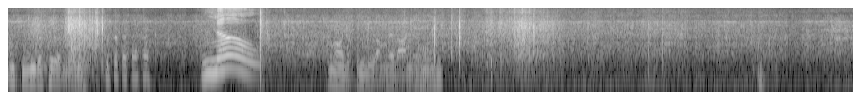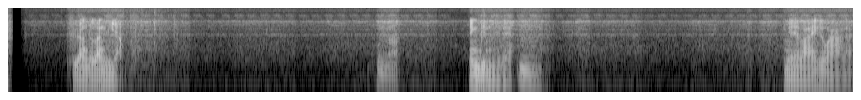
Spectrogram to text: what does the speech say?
มันสูงกระเทินเลยนี่ปึ๊ดๆๆ No! ๆข้างนอกจะเป็นเหลืองในร้านเลย เครื่องกำลังเงียบคุณนะยังบินอยู่เลยอืมแม่ร้ายคือว่าแล้ว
